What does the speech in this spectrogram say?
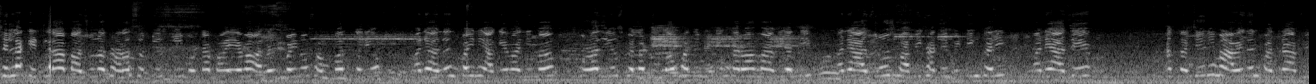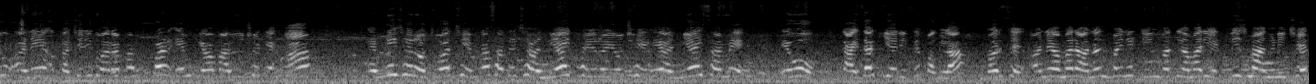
છેલ્લા કેટલા બાજુના ધારાસભ્ય શ્રી મોટાભાઈ એવા અનંતભાઈનો સંપર્ક કર્યો અને અનંતભાઈની આગેવાનીમાં થોડા દિવસ પહેલા ડુંગરાવ ખાતે મિટિંગ કરવામાં આવી હતી અને આજરોજ વાપી ખાતે મિટિંગ કરી અને આજે આ કચેરીમાં આવેદનપત્ર આપ્યું અને કચેરી દ્વારા પણ એમ કહેવામાં આવ્યું છે કે આ એમની જે રજૂઆત છે, એમના સાથે જે અન્યાય થઈ રહ્યો છે, એ અન્યાય સામે એવો કાયદાકીય રીતે પગલાં ભરશે. અને અમારા આનંદભાઈની ટીમ વતી અમારી એટલી જ માંગણી છે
